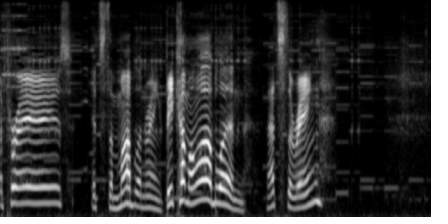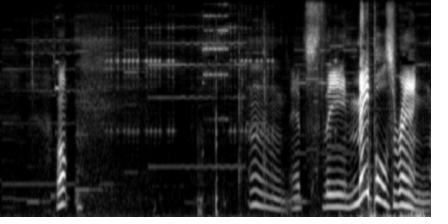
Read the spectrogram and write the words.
Appraise! It's the Moblin ring. Become a Moblin! That's the ring. Well, mm, it's the Maples ring.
